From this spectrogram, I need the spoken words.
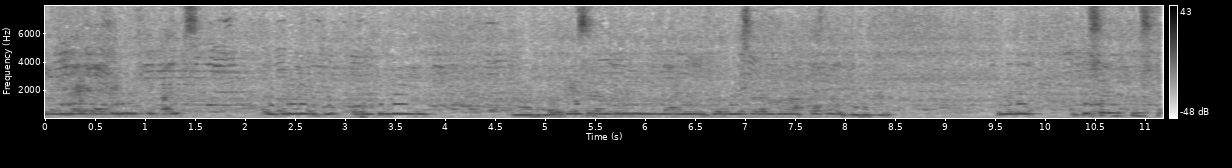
काही अकॅडमीची काहीच कल्पना नव्हती. परंतु मी अं, बडके सरांकडून आणि कोरंगे सरांकडून आत्ताच माहिती घेतली. त्यामध्ये अतिशय उत्कृष्ट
